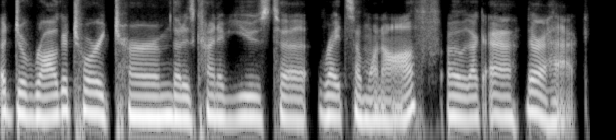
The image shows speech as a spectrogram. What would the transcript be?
a derogatory term that is kind of used to write someone off. Oh, like, ah, they're a hack.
